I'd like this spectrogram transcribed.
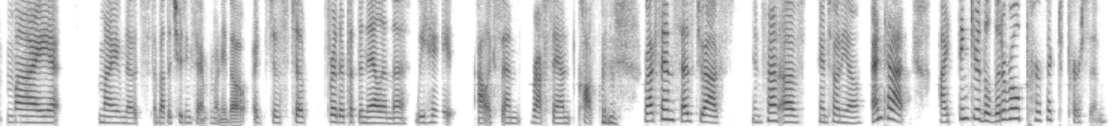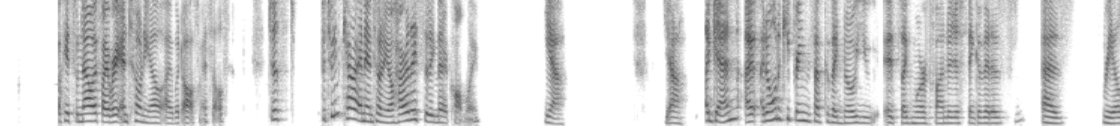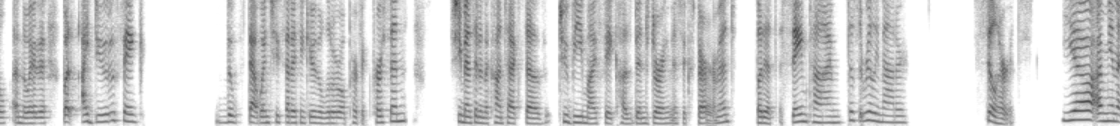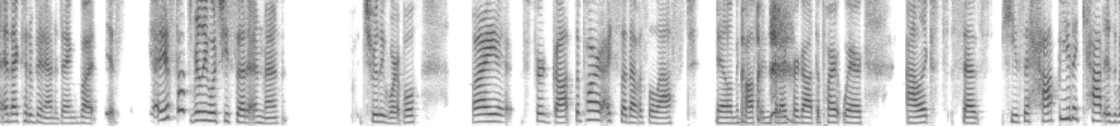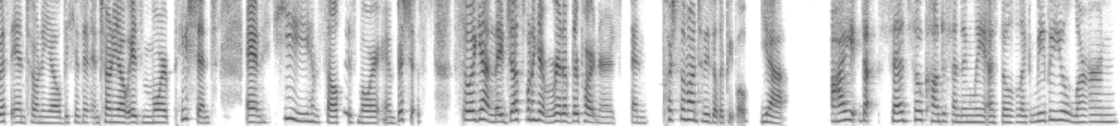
my my notes about the choosing ceremony though just to further put the nail in the we hate alex and roxanne coffin mm-hmm. roxanne says to alex in front of antonio and kat i think you're the literal perfect person okay, so now if I write Antonio, I would off myself. Just between Kat and Antonio, how are they sitting there calmly? Yeah. Yeah. Again, I, I don't want to keep bringing this up because I know you it's like more fun to just think of it as as real and the way that but I do think the that when she said I think you're the literal perfect person, she meant it in the context of to be my fake husband during this experiment. But at the same time, does it really matter? Still hurts. Yeah, I mean that could have been editing, but if if that's really what she said and meant, truly horrible. I forgot the part. I said that was the last nail in the coffin, but I forgot the part where Alex says he's happy that Kat is with Antonio because Antonio is more patient and he himself is more ambitious. So again, they just want to get rid of their partners and push them onto these other people. Yeah. I that said so condescendingly as though like maybe you'll learn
